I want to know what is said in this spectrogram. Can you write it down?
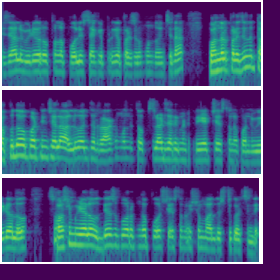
నిజాలు వీడియో రూపంలో పోలీస్ శాఖ ఇప్పటికే ప్రజల ముందు ఉంచిన కొందరు ప్రజలను తప్పుదోవ పట్టించేలా అల్లు అర్జున్ రాకముందే తొక్కిసలాట జరిగినట్టు క్రియేట్ చేస్తున్న కొన్ని వీడియోలు సోషల్ మీడియాలో ఉద్దేశపూర్వకంగా పోస్ట్ చేస్తున్న విషయం మా దృష్టికి వచ్చింది.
